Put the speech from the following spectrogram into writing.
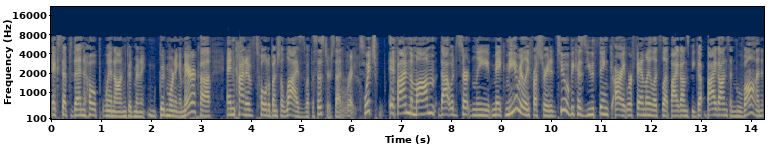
except then Hope went on Good Morning, Good Morning America and kind of told a bunch of lies, is what the sister said. Right. Which, if I'm the mom, that would certainly make me really frustrated too because you think, all right, we're family, let's let bygones be bygones and move on.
